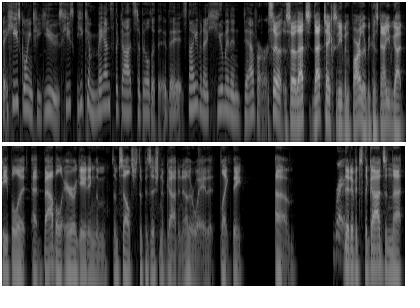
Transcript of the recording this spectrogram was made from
that he's going to use. He's he commands the gods to build it. Th- th- It's not even a human endeavor. So so that's that takes it even farther because now you've got people at, at Babel arrogating them themselves to the position of God in another way that like they um Right. that if it's the gods in that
